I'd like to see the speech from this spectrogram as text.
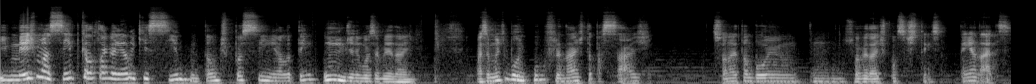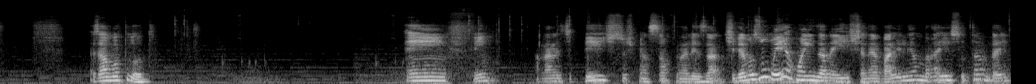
e mesmo assim, porque ela tá ganhando aqui 5. Então, tipo assim, ela tem 1 um de negociabilidade. Mas é muito bom em curva, frenagem, passagem. Só não é tão bom em, em suavidade e consistência. Tem análise. Mas é uma boa piloto. Enfim. Análise de pitch, suspensão finalizada. Tivemos um erro ainda na isha, né? Vale lembrar isso também.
